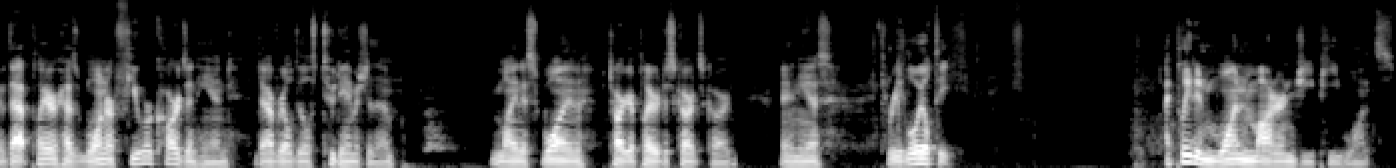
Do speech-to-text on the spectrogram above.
if that player has one or fewer cards in hand, Davriel deals two damage to them. Minus one, target player discards card. And he has three loyalty. I played in one modern GP once.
